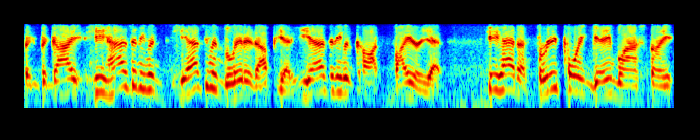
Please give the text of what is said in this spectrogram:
The, the guy, he hasn't even he hasn't even lit it up yet. He hasn't even caught fire yet. He had a three point game last night,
